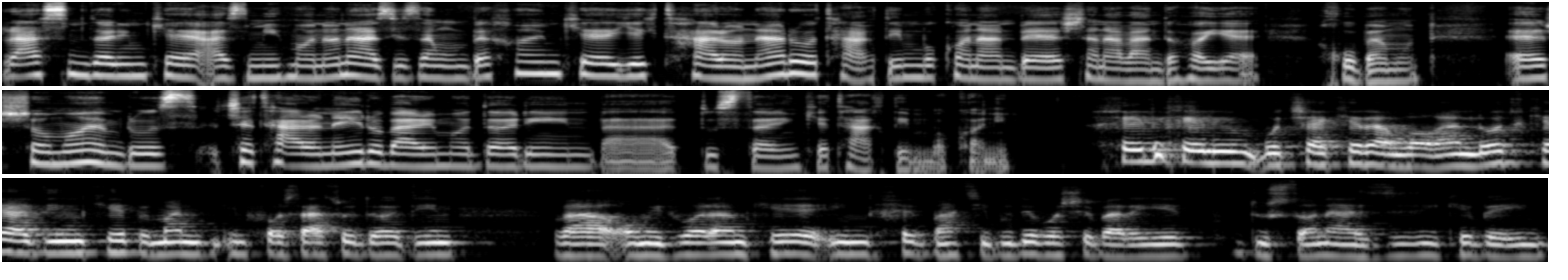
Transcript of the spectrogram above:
رسم داریم که از میهمانان عزیزمون بخوایم که یک ترانه رو تقدیم بکنن به شنونده های خوبمون شما امروز چه ترانه ای رو برای ما دارین و دوست دارین که تقدیم بکنیم؟ خیلی خیلی متشکرم. واقعا لطف کردین که به من این فرصت رو دادین و امیدوارم که این خدمتی بوده باشه برای دوستان عزیزی که به این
